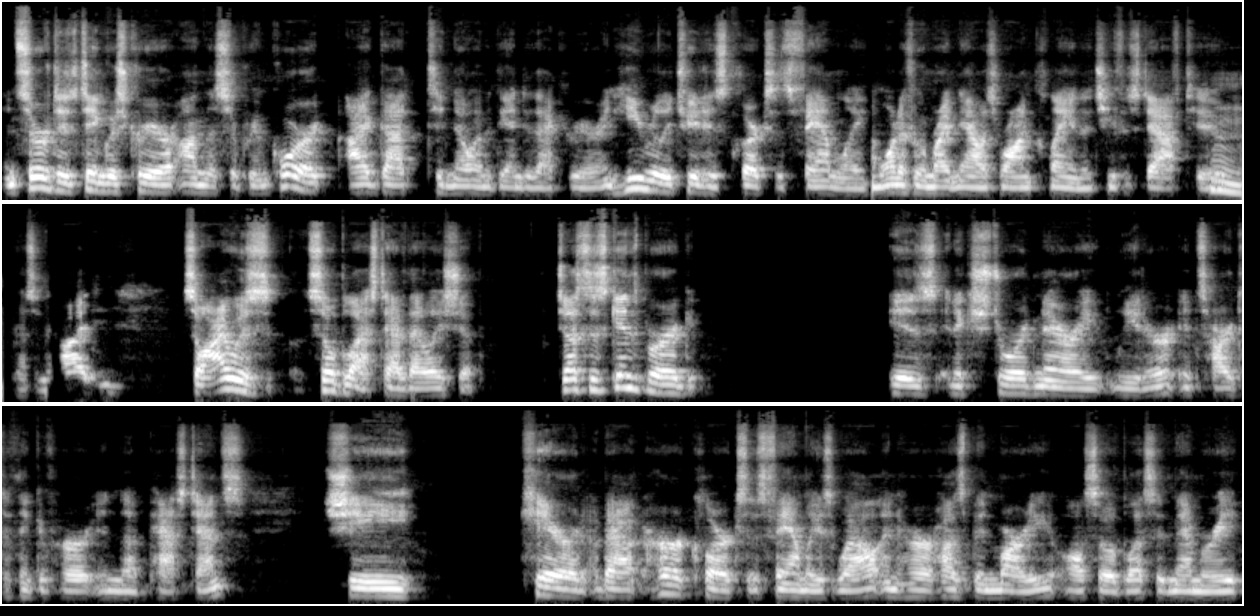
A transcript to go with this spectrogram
and served a distinguished career on the Supreme Court, I got to know him at the end of that career. And he really treated his clerks as family, one of whom right now is Ron Klain, the chief of staff to hmm. President Biden. So I was so blessed to have that relationship. Justice Ginsburg is an extraordinary leader. It's hard to think of her in the past tense. She cared about her clerks as family as well. And her husband, Marty, also a blessed memory,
